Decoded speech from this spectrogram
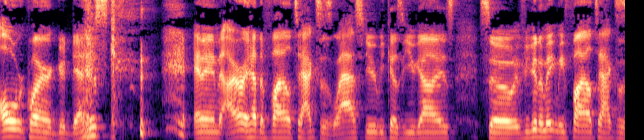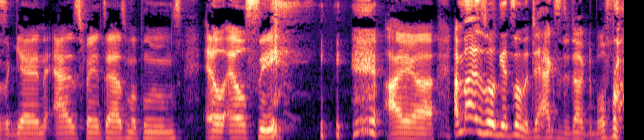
all require a good desk. and I already had to file taxes last year because of you guys. So if you're gonna make me file taxes again as Phantasma Plumes LLC. I uh I might as well get some of the tax deductible from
